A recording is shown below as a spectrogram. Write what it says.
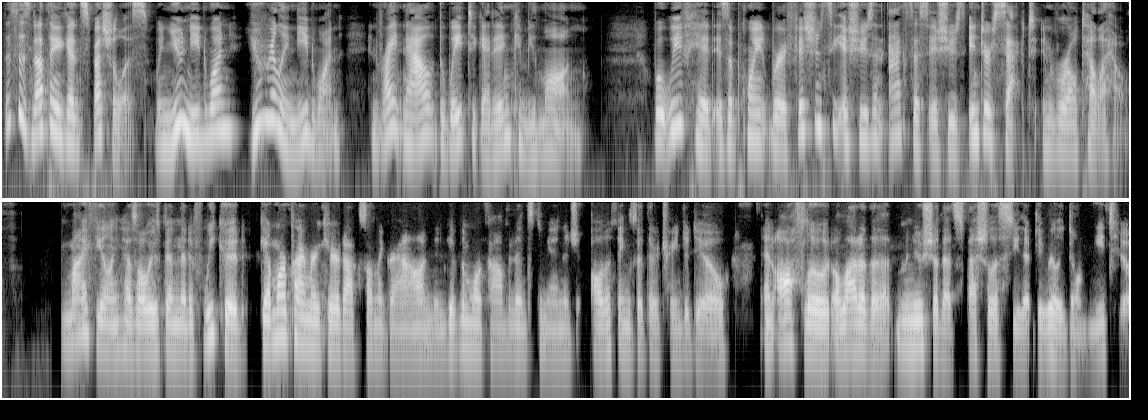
This is nothing against specialists. When you need one, you really need one, and right now, the wait to get in can be long. What we've hit is a point where efficiency issues and access issues intersect in rural telehealth. My feeling has always been that if we could get more primary care docs on the ground and give them more confidence to manage all the things that they're trained to do and offload a lot of the minutia that specialists see that they really don't need to,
